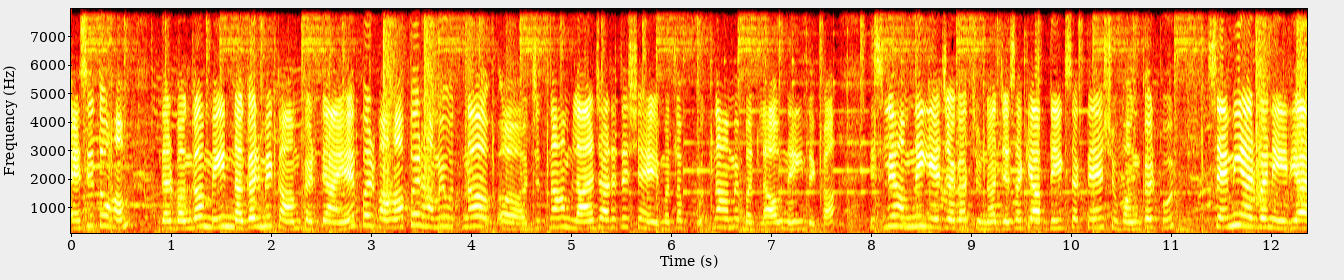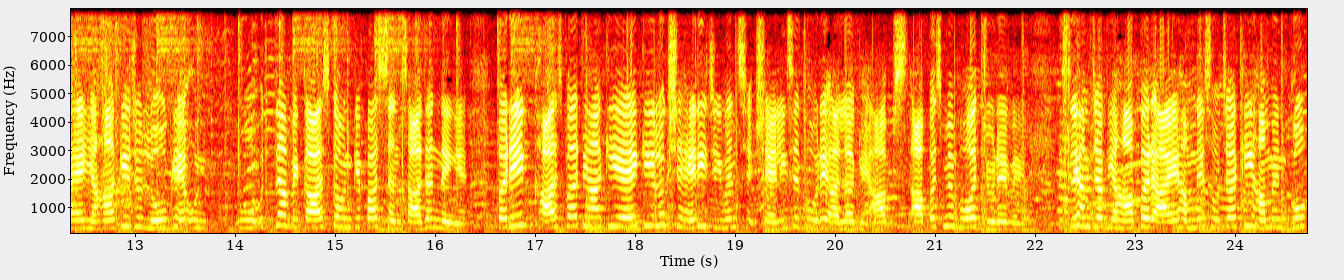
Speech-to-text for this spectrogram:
ऐसे तो हम दरभंगा मेन नगर में काम करते आए हैं, पर वहाँ पर हमें उतना जितना हम लाना चाहते थे शहर मतलब उतना हमें बदलाव नहीं दिखा। इसलिए हमने ये जगह चुना। जैसा कि आप देख सकते हैं, शुभंकरपुर सेमी अर्बन एरिया है। यहाँ के जो लोग हैं, उन वो उतना विकास का उनके पास संसाधन नहीं है। पर एक खास बात यहाँ की है कि ये लोग शहरी जीवन शैली से थोड़े अलग हैं। आप आपस में बहुत जुड़े हुए हैं। इसलिए हम जब यहाँ पर आए, हमने सोचा कि हम इनको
